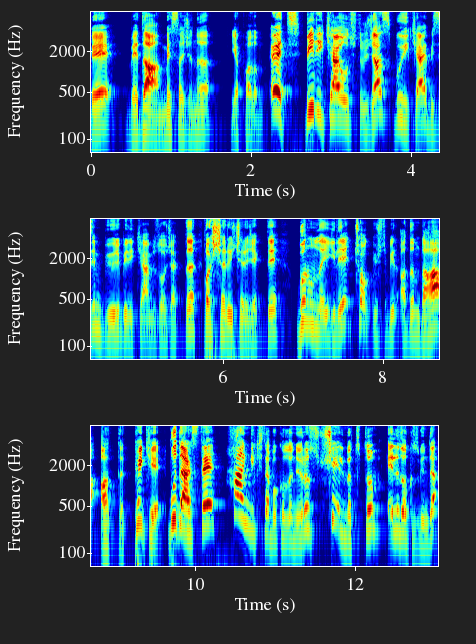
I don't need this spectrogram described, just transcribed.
ve veda mesajını yapalım. Evet bir hikaye oluşturacağız. Bu hikaye bizim büyülü bir hikayemiz olacaktı. Başarı içerecekti. Bununla ilgili çok güçlü bir adım daha attık. Peki bu derste hangi kitabı kullanıyoruz? Şu elimde tuttuğum 59 günde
